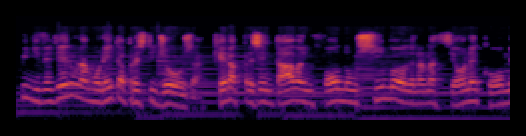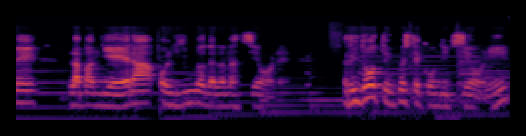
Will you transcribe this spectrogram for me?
Quindi vedere una moneta prestigiosa che rappresentava in fondo un simbolo della nazione come la bandiera o l'inno della nazione, ridotto in queste condizioni,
